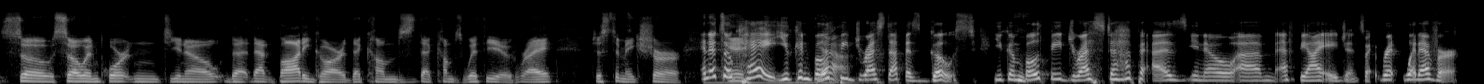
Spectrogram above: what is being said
so so important you know that that bodyguard that comes that comes with you right just to make sure And it's And- okay. You can both be dressed up as ghosts. You can both be dressed up as, you know, um, FBI agents, wh- wh- whatever.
